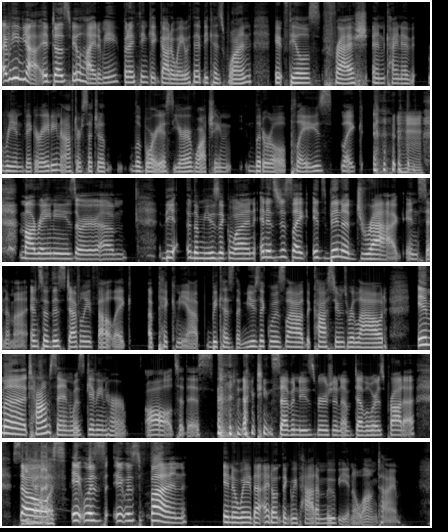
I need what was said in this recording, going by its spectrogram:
I mean, yeah, it does feel high to me, but I think it got away with it because one, it feels fresh and kind of reinvigorating after such a laborious year of watching literal plays like hmm Ma Rainey's or um, the the music one, and it's just like it's been a drag in cinema, and so this definitely felt like a pick me up because the music was loud, the costumes were loud. Emma Thompson was giving her all to this 1970s version of Devil Wears Prada, so yes. it was it was fun in a way that I don't think we've had a movie in a long time.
